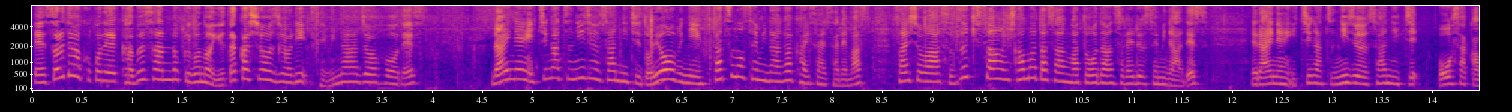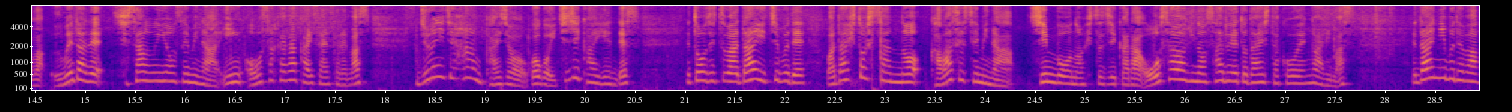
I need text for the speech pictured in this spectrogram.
えーそれではここで株365の豊か商事よりセミナー情報です。来年1月23日土曜日に2つのセミナーが開催されます。最初は鈴木さん鎌田さんが登壇されるセミナーです。えー来年1月23日大阪は梅田で資産運用セミナー in 大阪が開催されます12時半会場午後1時開演です当日は第1部で和田仁さんの為替セミナー、辛抱の羊から大騒ぎの猿へと題した講演があります。第2部では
